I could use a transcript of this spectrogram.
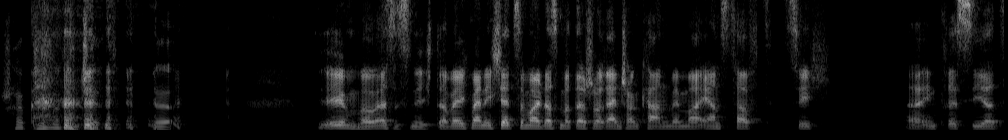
Schreibt jemand im Chat. ja. Eben, man weiß es nicht. Aber ich meine, ich schätze mal, dass man da schon reinschauen kann, wenn man ernsthaft sich äh, interessiert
